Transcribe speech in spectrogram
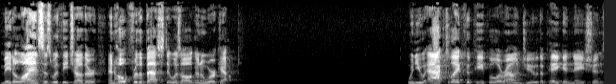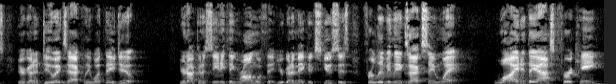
made alliances with each other, and hoped for the best it was all going to work out? When you act like the people around you, the pagan nations, you're going to do exactly what they do. You're not going to see anything wrong with it. You're going to make excuses for living the exact same way. Why did they ask for a king?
